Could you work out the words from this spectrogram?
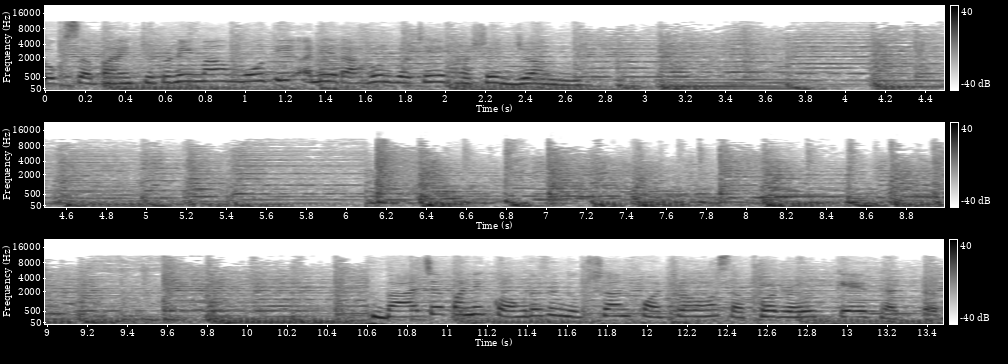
લોકસભાની ચૂંટણીમાં મોદી અને રાહુલ વચ્ચે હશે જંગ. ભાજપ અને કોંગ્રેસને નુકસાન પહોંચાડવામાં સફળ રહ્યું કે ફેક્ટર?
